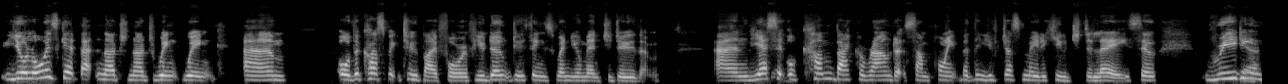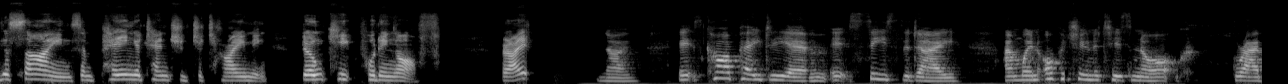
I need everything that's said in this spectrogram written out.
You'll always get that nudge, nudge, wink, wink, um, or the cosmic two by four if you don't do things when you're meant to do them. And yes, it will come back around at some point, but then you've just made a huge delay. So, reading yeah. the signs and paying attention to timing, don't keep putting off right? No, it's carpe diem, it's seize the day. And when opportunities knock, grab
